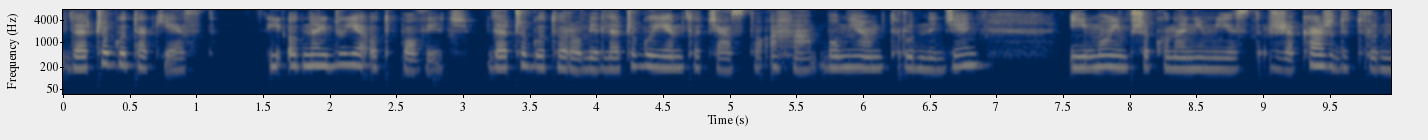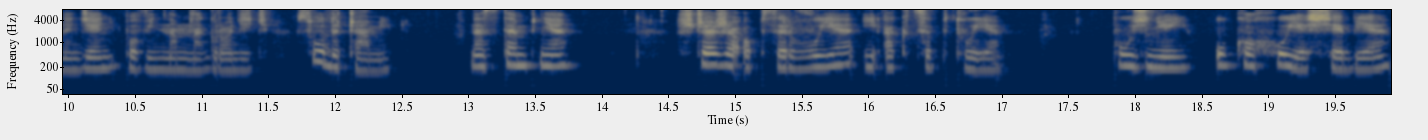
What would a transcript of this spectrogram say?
dlaczego tak jest? I odnajduję odpowiedź. Dlaczego to robię? Dlaczego jem to ciasto? Aha, bo miałam trudny dzień i moim przekonaniem jest, że każdy trudny dzień powinnam nagrodzić słodyczami. Następnie szczerze obserwuję i akceptuję Później ukochuję siebie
